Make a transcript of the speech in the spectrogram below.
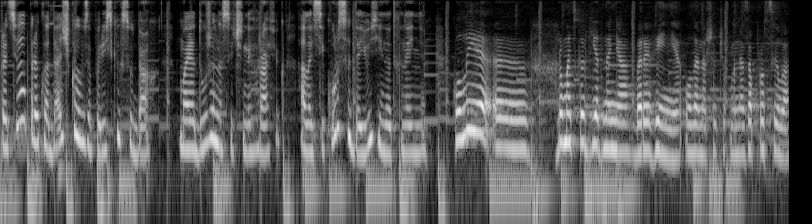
Працює перекладачкою в запорізьких судах. Має дуже насичений графік, але ці курси дають їй натхнення. Коли е, громадське об'єднання берегині Олена Шевчук мене запросила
